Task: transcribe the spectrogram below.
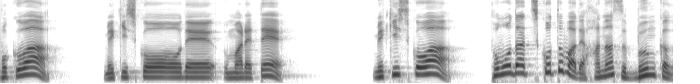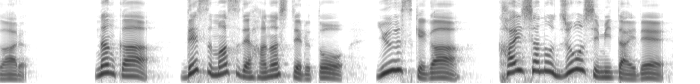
僕はメキシコで生まれてメキシコは友達言葉で話す文化がある。なんか「ですます」で話してるとゆうすけが会社の上司みたいで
